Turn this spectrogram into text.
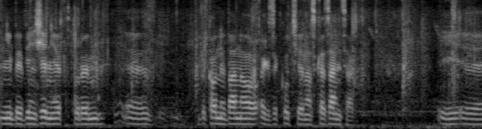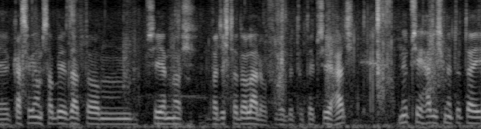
niby więzienie, w którym e, wykonywano egzekucje na skazańcach. I kasują sobie za tą przyjemność 20 dolarów, żeby tutaj przyjechać. My przyjechaliśmy tutaj,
